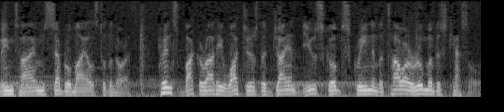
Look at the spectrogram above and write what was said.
Meantime, several miles to the north, Prince Baccarratti watches the giant viewscope screen in the tower room of his castle.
